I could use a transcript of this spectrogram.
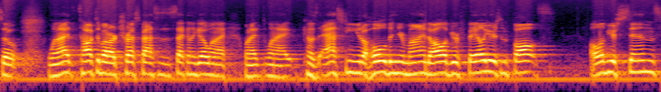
So when I talked about our trespasses a second ago, when I, when I, when I was asking you to hold in your mind all of your failures and faults, all of your sins,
